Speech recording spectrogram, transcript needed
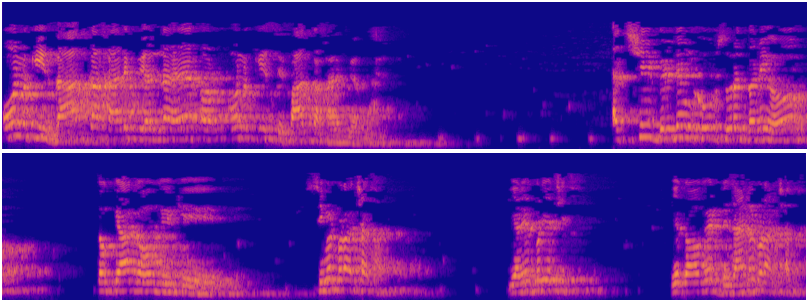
ان کی ذات کا خالق بھی اللہ ہے اور ان کی صفات کا خالق بھی اللہ ہے۔ اچھی بلڈنگ خوبصورت بنی ہو تو کیا کہو گے کہ سیمنٹ بڑا اچھا تھا، یا ریت بڑی اچھی تھی؟ یہ کہو گے ڈیزائنر بڑا اچھا تھا۔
